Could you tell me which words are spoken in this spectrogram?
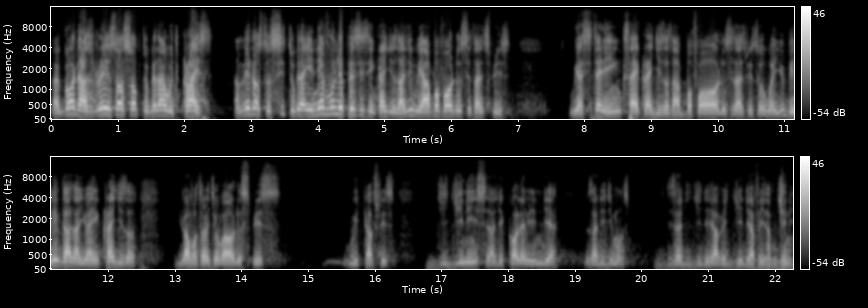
that God has raised us up together with Christ and made us to sit together in heavenly places in Christ Jesus. I think we are above all those Satan spirits. We are seated inside Christ Jesus above all those Satan spirits. So when you believe that and you are in Christ Jesus, you have authority over all those spirits, witchcraft spirits, genies, that they call them in India. Those are the demons. They have a they have a genie.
